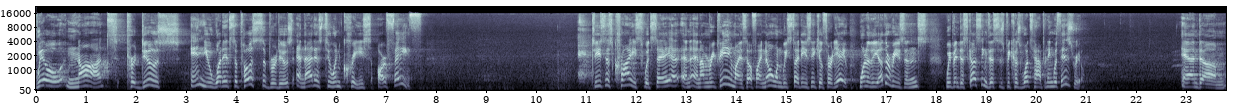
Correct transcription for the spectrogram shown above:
will not produce in you what it's supposed to produce, and that is to increase our faith. Jesus Christ would say, and, and I'm repeating myself, I know when we study Ezekiel 38, one of the other reasons we've been discussing this is because what's happening with Israel. And um,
